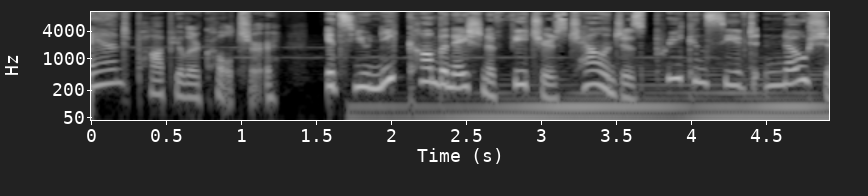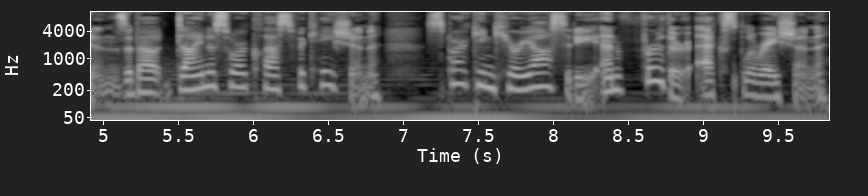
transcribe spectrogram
and popular culture. Its unique combination of features challenges preconceived notions about dinosaur classification, sparking curiosity and further exploration.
